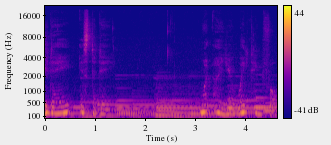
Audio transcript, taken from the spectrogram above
Today is the day. What are you waiting for?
